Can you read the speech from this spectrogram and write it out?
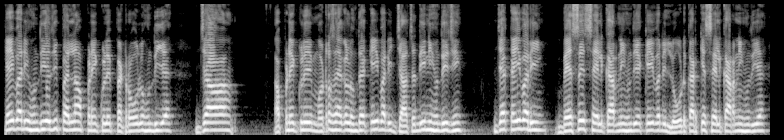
ਕਈ ਵਾਰੀ ਹੁੰਦੀ ਹੈ ਜੀ, ਪਹਿਲਾਂ ਆਪਣੇ ਕੋਲੇ ਪੈਟਰੋਲ ਹੁੰਦੀ ਹੈ ਜਾਂ ਆਪਣੇ ਕੋਲੇ ਮੋਟਰਸਾਈਕਲ ਹੁੰਦਾ ਕਈ ਵਾਰੀ ਜੱਚਦੀ ਨਹੀਂ ਹੁੰਦੀ ਜੀ। ਜਾਂ ਕਈ ਵਾਰੀ ਵੈਸੇ ਸੇਲ ਕਰਨੀ ਹੁੰਦੀ ਹੈ ਕਈ ਵਾਰੀ ਲੋਡ ਕਰਕੇ ਸੇਲ ਕਰਨੀ ਹੁੰਦੀ ਹੈ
